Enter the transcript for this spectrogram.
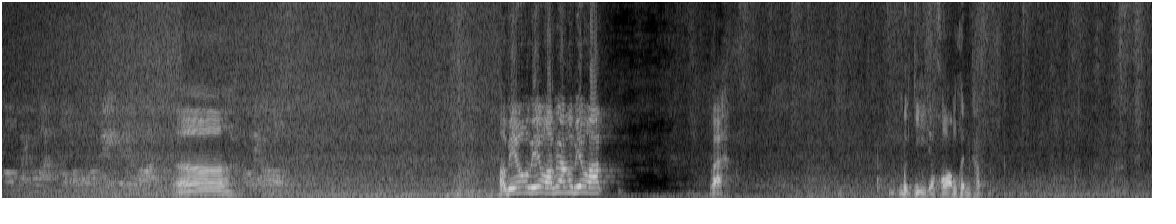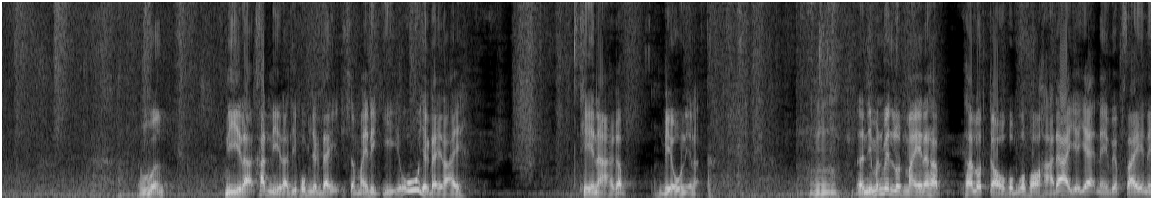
เขาไปนวเขาเอาไม่เลยวเออเขาไม่เอาเอาเบลเอาเบลออกยังเออกวะเมื่อกี้เจ้าของเพิ่นครับเบิ้ง นี่ละขั้นนี่ละที่ผมอยากได้ สมัยเด็กกี่โอ้อยากได้หลาย เทหน้ากับ เบลนี่แหละอืมอันนี้มันเป็นรถใหม่นะครับ ถ้ารถเก่าผมก็พอหาได้เยอะแยะในเว็บไซต์ใน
